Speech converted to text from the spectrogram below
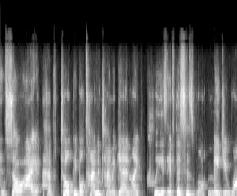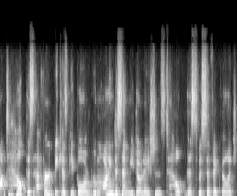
And so I have told people time and time again, like, please, if this has made you want to help this effort, because people have been wanting to send me donations to help this specific village,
